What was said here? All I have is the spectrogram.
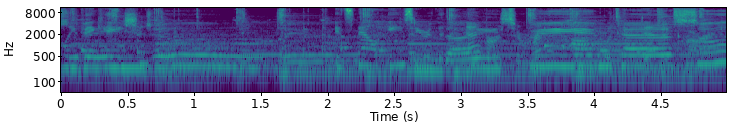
family vacation. It's now easier than ever to rent a car with a debit card.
